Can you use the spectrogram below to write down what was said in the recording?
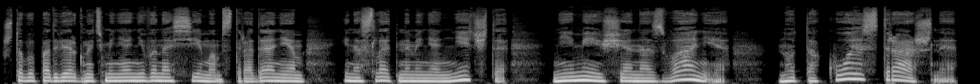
чтобы подвергнуть меня невыносимым страданиям и наслать на меня нечто, не имеющее названия — но такое страшное,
